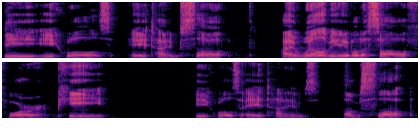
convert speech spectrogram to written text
b equals a times slope, I will be able to solve for p equals a times some slope.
